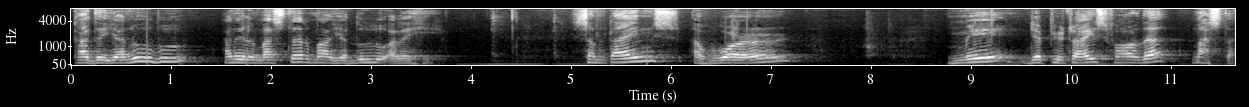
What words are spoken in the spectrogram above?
kad anil master ma yadullu alaihi sometimes a word may deputize for the master.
